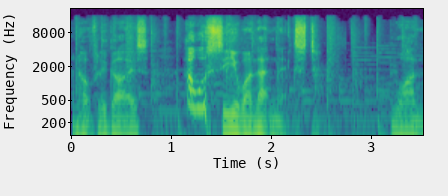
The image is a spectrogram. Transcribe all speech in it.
And hopefully guys, I will see you on that next one.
